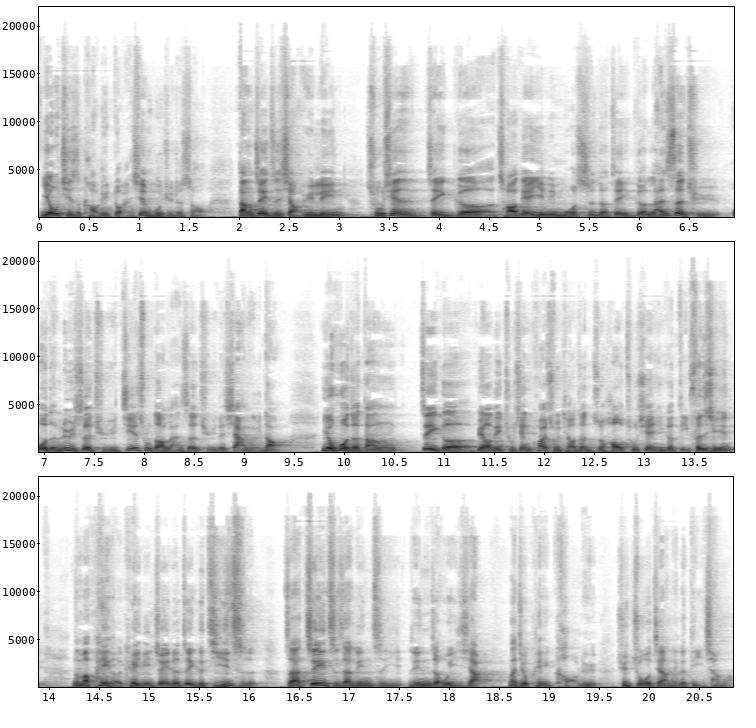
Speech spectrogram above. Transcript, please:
尤其是考虑短线布局的时候，当这只小于零，出现这个超跌盈利模式的这个蓝色区域或者绿色区域接触到蓝色区域的下轨道，又或者当这个标的出现快速调整之后，出现一个底分型，那么配合 KDJ 的这个极值在 J 值在零值以零轴以下，那就可以考虑去做这样的一个底仓了。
